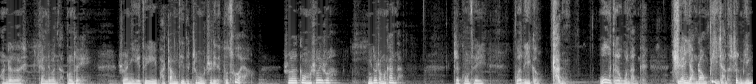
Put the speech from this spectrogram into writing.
完这个宣帝问他，公子说你对把张帝的政务治理的不错呀，说跟我们说一说。你都怎么看的？这公孙脖子一梗，臣无德无能，全仰仗陛下的圣明，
